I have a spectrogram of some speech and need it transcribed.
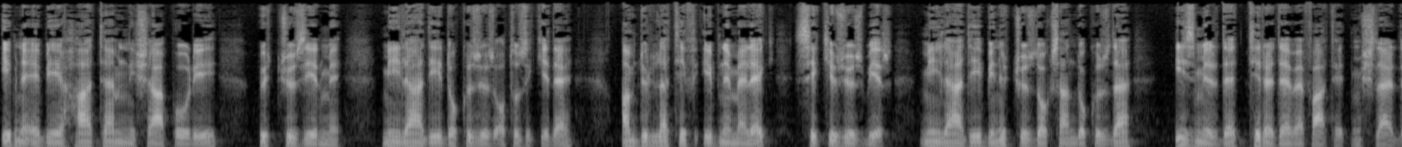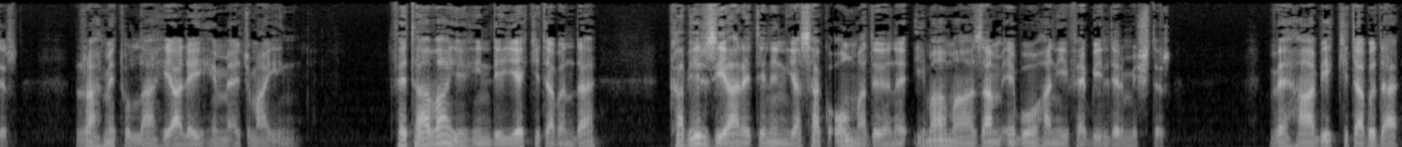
İbni Ebi Hatem Nişapuri 320 miladi 932'de Abdüllatif İbni Melek 801 miladi 1399'da İzmir'de Tire'de vefat etmişlerdir. Rahmetullahi aleyhim ecmaîn. Fetavai Hindiye kitabında kabir ziyaretinin yasak olmadığını İmam-ı Azam Ebu Hanife bildirmiştir. Vehhabi kitabı da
